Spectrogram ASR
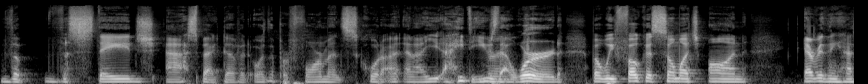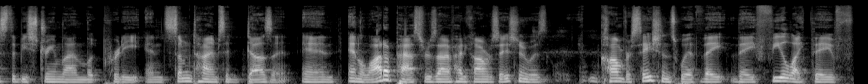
the the stage aspect of it or the performance quote and I, I hate to use right. that word but we focus so much on everything has to be streamlined look pretty and sometimes it doesn't and and a lot of pastors that I've had conversations with conversations with they they feel like they've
